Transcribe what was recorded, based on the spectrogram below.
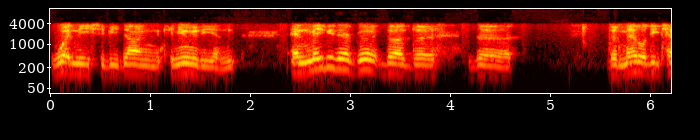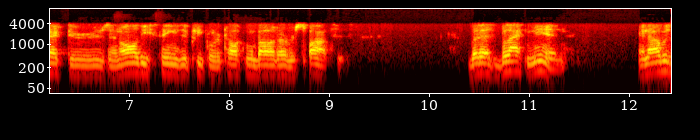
what needs to be done in the community and and maybe they're good the the the the metal detectors and all these things that people are talking about are responses. But as black men, and I was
